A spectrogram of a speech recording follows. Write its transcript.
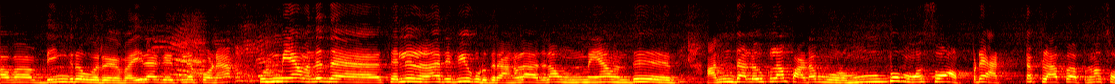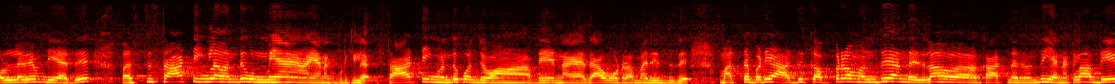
ஆவேன் அப்படிங்கிற ஒரு வைராகியத்தில் போனேன். உண்மையாக வந்து இந்த செல்லுலலாம் ரிவ்யூ கொடுக்குறாங்களா? அதெல்லாம் உண்மையாக வந்து அந்த அளவுக்குலாம் படம் ரொம்ப மோசம். அப்படியே அட்டை ஃப்ளாப்பு அப்படிலாம் சொல்லவே முடியாது. ஃபஸ்ட்டு ஸ்டார்டிங்கில் வந்து உண்மையாக எனக்கு பிடிக்கல. ஸ்டார்டிங் வந்து கொஞ்சம் அப்படியே நான் எதாவது ஓடுற மாதிரி இருந்தது. மற்றபடி அதுக்கப்புறம் வந்து அந்த இதெல்லாம் காட்டினது வந்து எனக்கெலாம் அப்படியே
